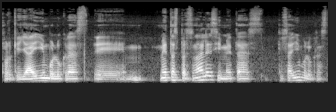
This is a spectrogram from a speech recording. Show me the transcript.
porque ya ahí involucras eh, metas personales y metas, pues ahí involucras.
